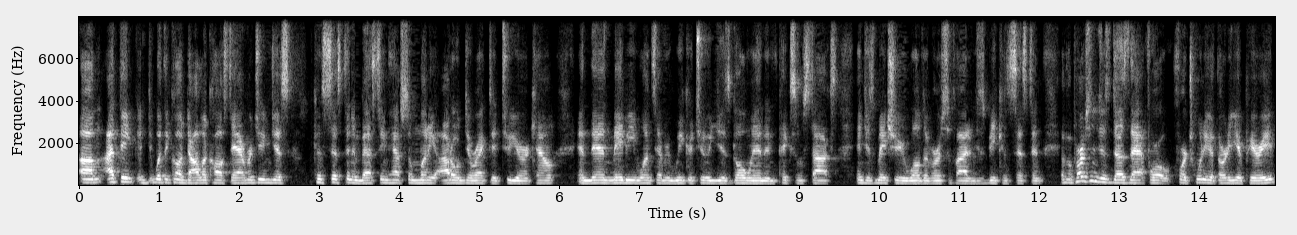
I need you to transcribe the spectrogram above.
Um, I think what they call dollar cost averaging, just consistent investing, have some money auto directed to your account. And then maybe once every week or two, you just go in and pick some stocks and just make sure you're well diversified and just be consistent. If a person just does that for, for a 20 or 30 year period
